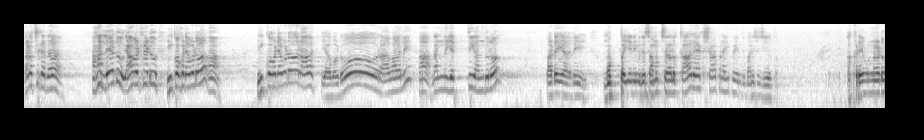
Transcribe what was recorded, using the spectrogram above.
పడవచ్చు కదా? ఆహా లేదు ఏమంటున్నాడు? ఇంకొకడెవడో ఇంకొకడెవడో ఆ, రావ ఎవడో రావాలి ఆ, నన్ను ఎత్తి అందులో పడేయాలి. ముప్పై ఎనిమిది సంవత్సరాలు కాలక్షాపన అయిపోయింది మనిషి జీవితం. అక్కడే ఉన్నాడు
